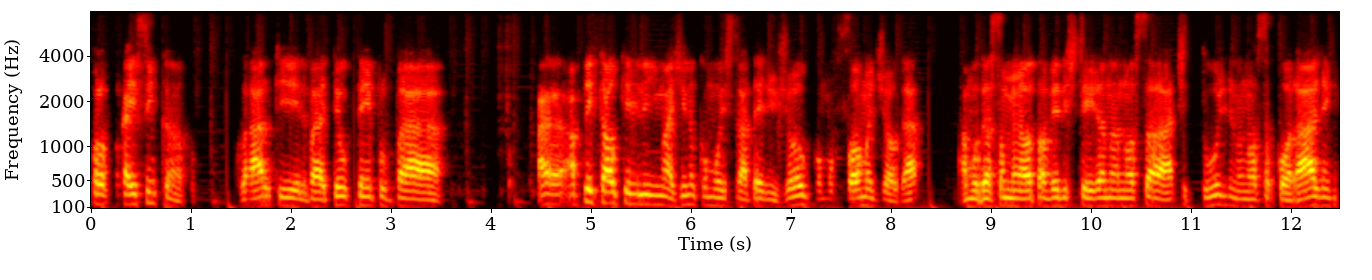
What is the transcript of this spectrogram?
colocar isso em campo. Claro que ele vai ter o tempo para aplicar o que ele imagina como estratégia de jogo, como forma de jogar. A mudança maior talvez esteja na nossa atitude, na nossa coragem,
